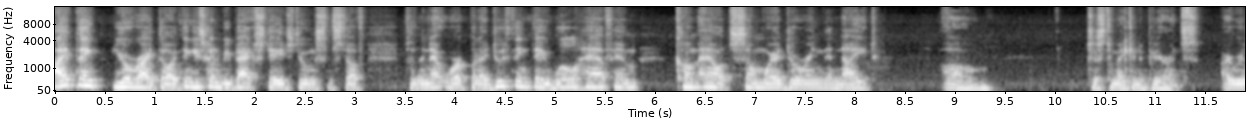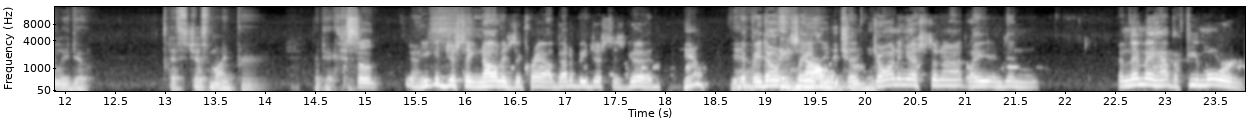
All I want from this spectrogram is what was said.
I think you're right, though. I think he's going to be backstage doing some stuff for the network, but I do think they will have him come out somewhere during the night um, just to make an appearance. I really do. That's just my pre- prediction. So You know, he could just acknowledge the crowd. That'll be just as good. Yeah. If they don't say Acknowledge that joining us tonight, and then, and they may have a few more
